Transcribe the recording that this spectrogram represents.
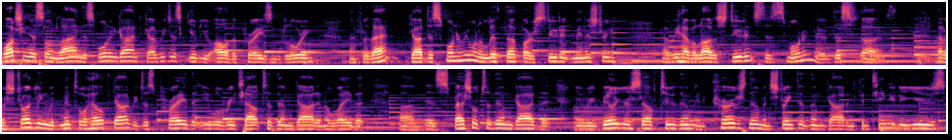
watching us online this morning, God. God, we just give you all the praise and glory uh, for that. God, this morning we want to lift up our student ministry. Uh, we have a lot of students this morning this, uh, that are struggling with mental health, God. We just pray that you will reach out to them, God, in a way that um, is special to them, God, that you reveal yourself to them, encourage them, and strengthen them, God, and continue to use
